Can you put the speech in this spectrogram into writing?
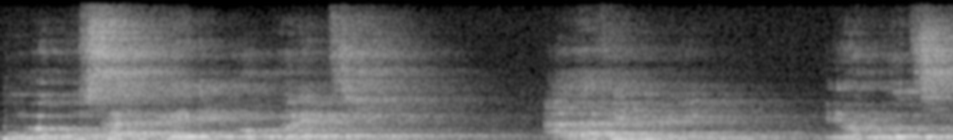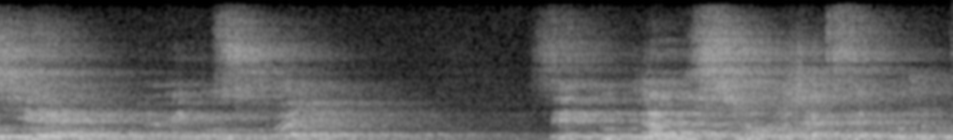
pour me consacrer au collectif, à la vie publique et au quotidien de mes concitoyens. C'est toute la mission que j'accepte aujourd'hui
